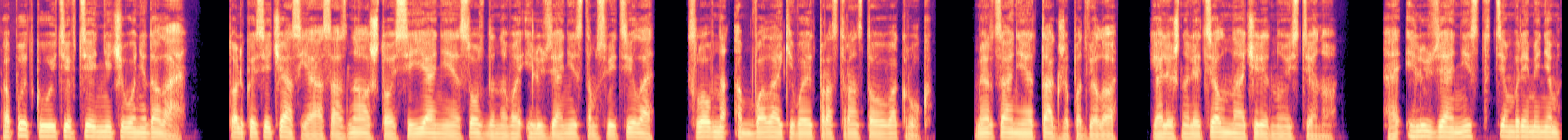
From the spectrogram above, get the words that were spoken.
Попытка уйти в тень ничего не дала. Только сейчас я осознал, что сияние созданного иллюзионистом светила словно обволакивает пространство вокруг. Мерцание также подвело, я лишь налетел на очередную стену. А иллюзионист тем временем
